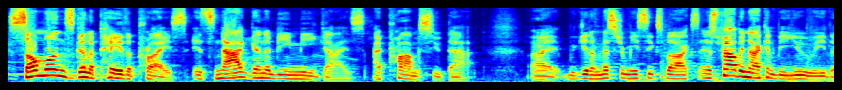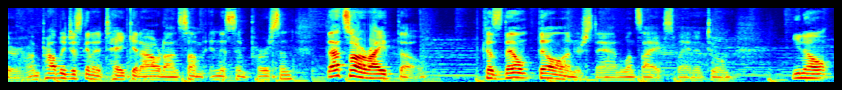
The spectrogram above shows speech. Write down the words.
someone's gonna pay the price. It's not gonna be me, guys. I promise you that. Alright, we get a Mr. Meeseeks box, and it's probably not gonna be you either. I'm probably just gonna take it out on some innocent person. That's alright though. Because they'll they'll understand once I explain it to them. You know,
